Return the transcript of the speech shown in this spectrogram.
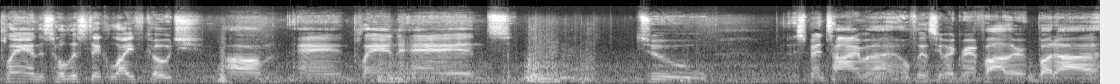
plan, this holistic life coach, um, and plan and to spend time. Uh, hopefully, I'll see my grandfather. But uh,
